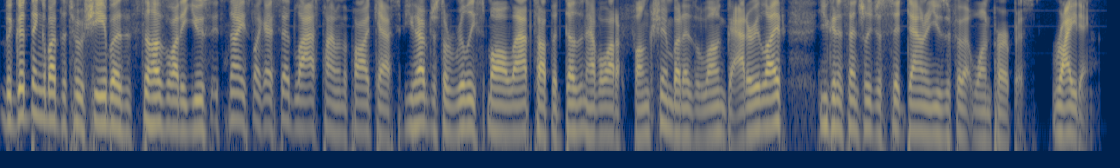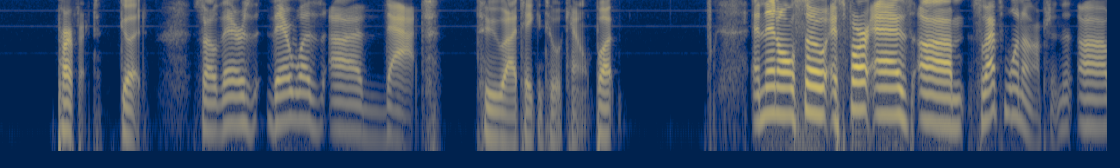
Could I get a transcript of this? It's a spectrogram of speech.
the good thing about the Toshiba is it still has a lot of use. It's nice, like I said last time on the podcast, if you have just a really small laptop that doesn't have a lot of function but has a long battery life, you can essentially just sit down and use it for that one purpose. Writing. Perfect. Good. So there's there was uh, that to uh, take into account. But and then also, as far as um, so that's one option. Uh,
